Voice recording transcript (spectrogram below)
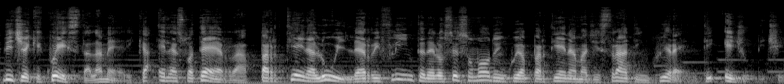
Dice che questa, l'America, è la sua terra, appartiene a lui, Larry Flint, nello stesso modo in cui appartiene a magistrati inquirenti e giudici.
